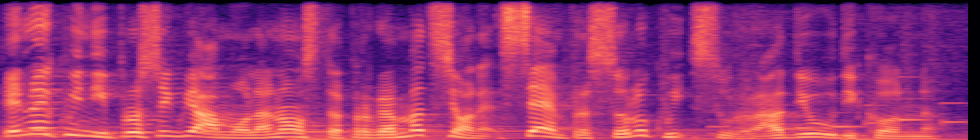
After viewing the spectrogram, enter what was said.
E noi quindi proseguiamo la nostra programmazione sempre solo qui su Radio Udicon.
